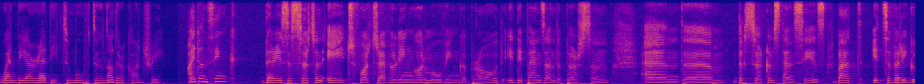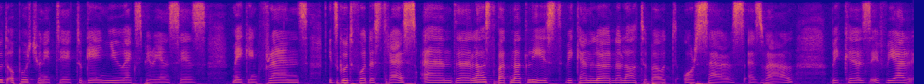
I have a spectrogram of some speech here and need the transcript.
when they are ready to move to another country? I don't think there is a certain age for traveling or moving abroad. It depends on the person and um, the circumstances, but it's a very good opportunity to gain new experiences, making friends. It's good for the stress. And uh, last but not least, we can learn a lot about ourselves as well because if we are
